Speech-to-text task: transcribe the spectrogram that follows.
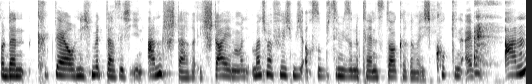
Und dann kriegt er ja auch nicht mit, dass ich ihn anstarre. Ich ihn. Man- Manchmal fühle ich mich auch so ein bisschen wie so eine kleine Stalkerin, weil ich gucke ihn einfach an.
